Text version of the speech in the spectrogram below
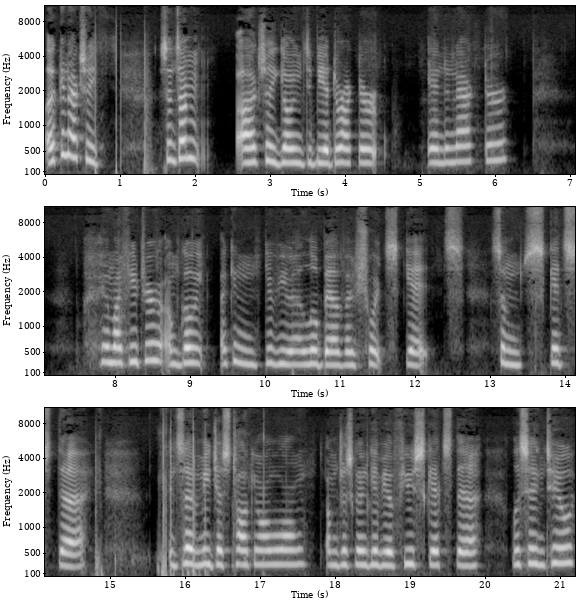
I can actually, since I'm actually going to be a director and an actor in my future, I'm going, I can give you a little bit of a short skits, some skits that, instead of me just talking all along, I'm just going to give you a few skits to listen to,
